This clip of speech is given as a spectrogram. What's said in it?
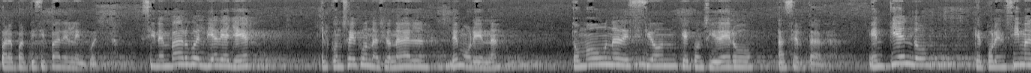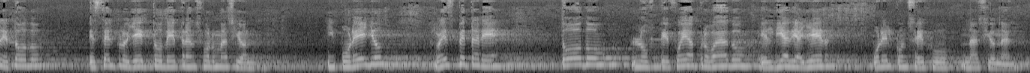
para participar en la encuesta. Sin embargo, el día de ayer el Consejo Nacional de Morena tomó una decisión que considero acertada. Entiendo que por encima de todo está el proyecto de transformación y por ello respetaré todo lo que fue aprobado el día de ayer por el Consejo Nacional.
